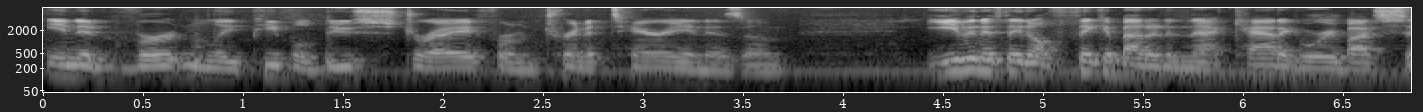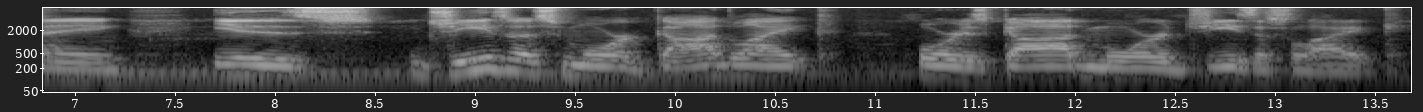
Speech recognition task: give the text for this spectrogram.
inadvertently people do stray from Trinitarianism, even if they don't think about it in that category by saying, is Jesus more godlike or is God more Jesus like?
